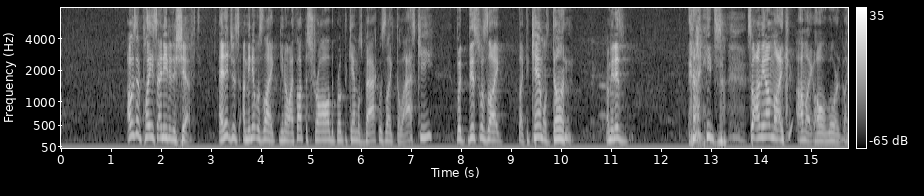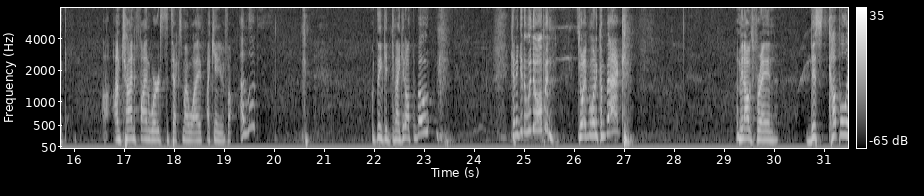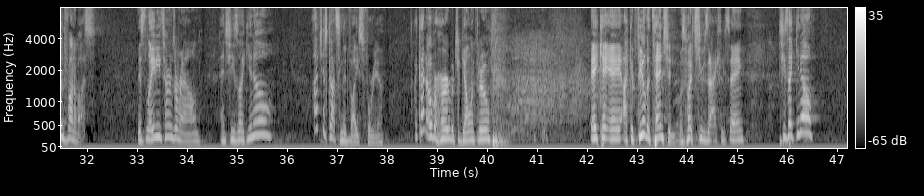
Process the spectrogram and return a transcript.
I was at a place I needed a shift. And it just, I mean, it was like, you know, I thought the straw that broke the camel's back was like the last key, but this was like, like the camel's done. I mean, it's, and I need, so, so I mean, I'm like, I'm like, oh Lord, like, I'm trying to find words to text my wife. I can't even find, I love you. I'm thinking, can I get off the boat? Can I get the window open? Do I even want to come back? I mean, I was praying. This couple in front of us, this lady turns around and she's like, You know, I've just got some advice for you. I kind of overheard what you're going through. AKA, I could feel the tension, was what she was actually saying. She's like, You know,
